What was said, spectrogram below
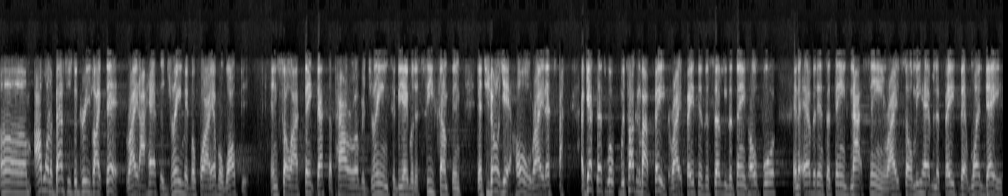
um, I want a bachelor's degree like that, right? I had to dream it before I ever walked it. And so I think that's the power of a dream to be able to see something that you don't yet hold, right? That's I guess that's what we're talking about faith, right? Faith is the subject of things hoped for and the evidence of things not seen, right? So me having the faith that one day,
